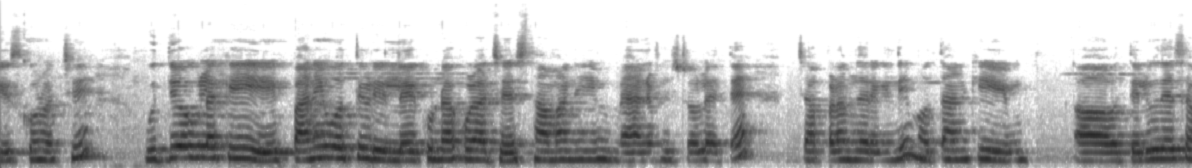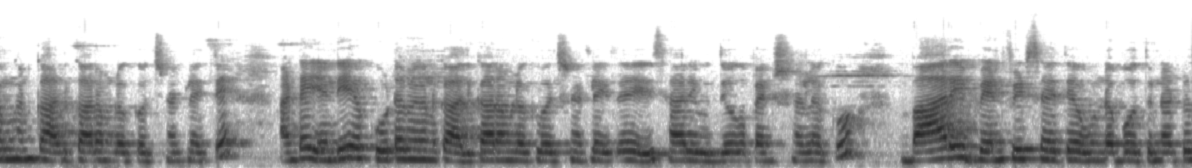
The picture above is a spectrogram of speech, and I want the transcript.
తీసుకొని వచ్చి ఉద్యోగులకి పని ఒత్తిడి లేకుండా కూడా చేస్తామని మేనిఫెస్టోలో అయితే చెప్పడం జరిగింది. మొత్తానికి తెలుగుదేశం కనుక అధికారంలోకి వచ్చినట్లయితే అంటే ఎన్డీఏ కూటమి కనుక అధికారంలోకి వచ్చినట్లయితే ఈసారి ఉద్యోగ పెన్షన్లకు భారీ బెనిఫిట్స్ అయితే ఉండబోతున్నట్టు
